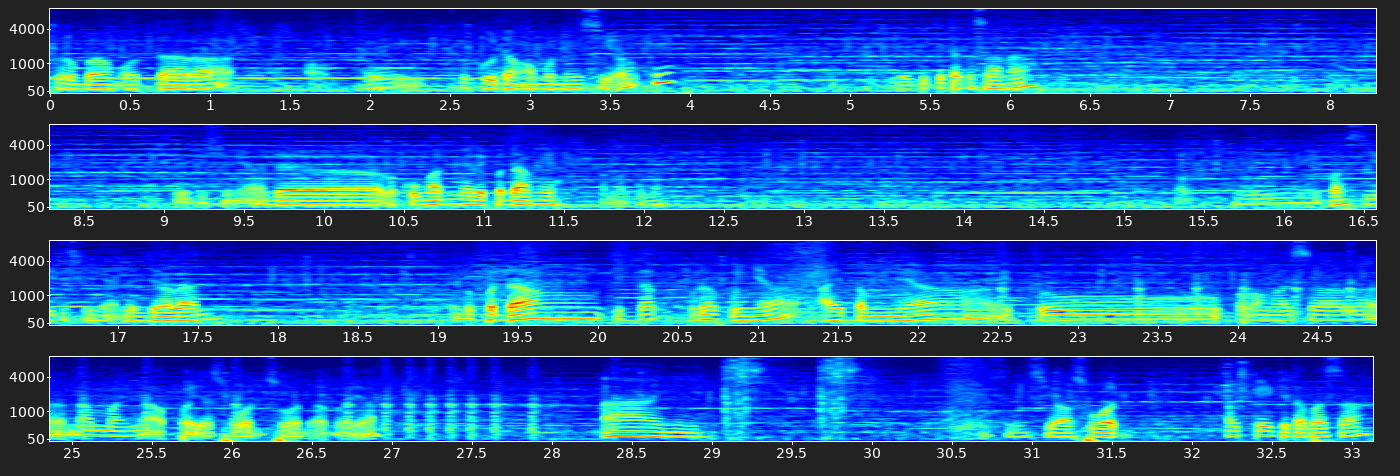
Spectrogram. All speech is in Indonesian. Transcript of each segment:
terbang utara. Oke, ke gudang amunisi. Oke. Jadi kita ke sana. Oke, di sini ada lekungan mirip pedang ya, teman-teman. Oke, pasti di sini ada jalan. Untuk pedang kita udah punya itemnya itu kalau nggak salah namanya apa ya sword sword apa ya? Ah ini essential sword. Oke kita pasang.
